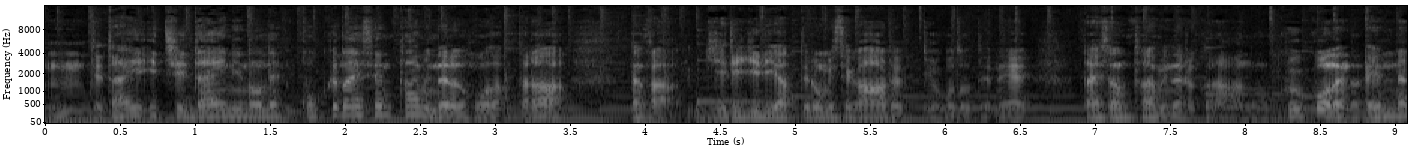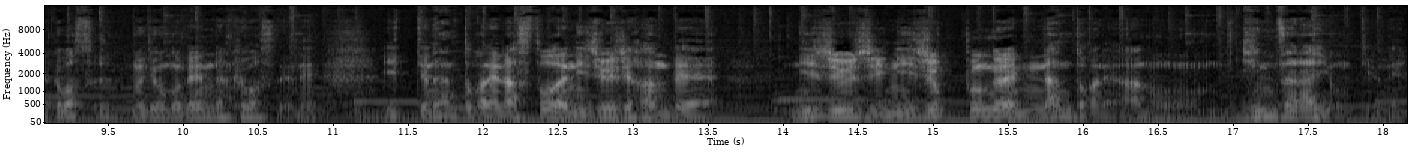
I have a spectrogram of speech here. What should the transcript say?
うん、で第1第2のね国内線ターミナルの方だったらなんかギリギリやってるお店があるっていうことでね第3ターミナルからあの空港内の連絡バス無料の連絡バスでね行ってなんとかねラストオーダー20時半で20時20分ぐらいになんとかねあの銀座ライオンっていうね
